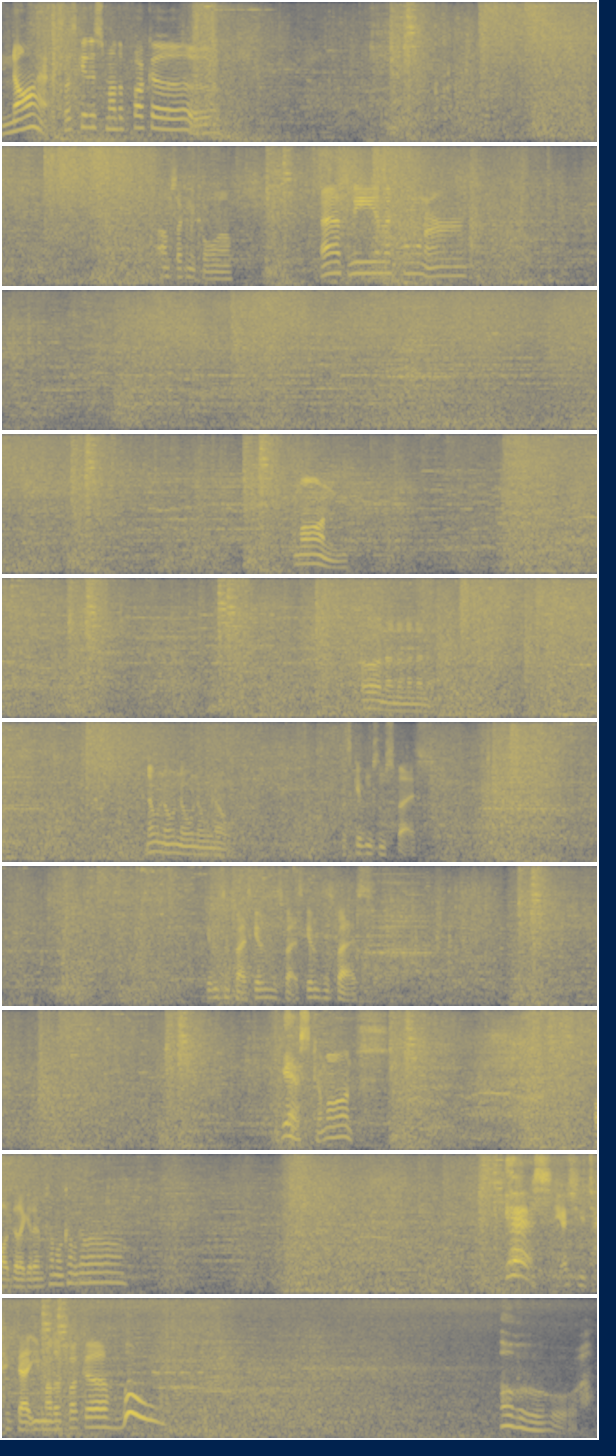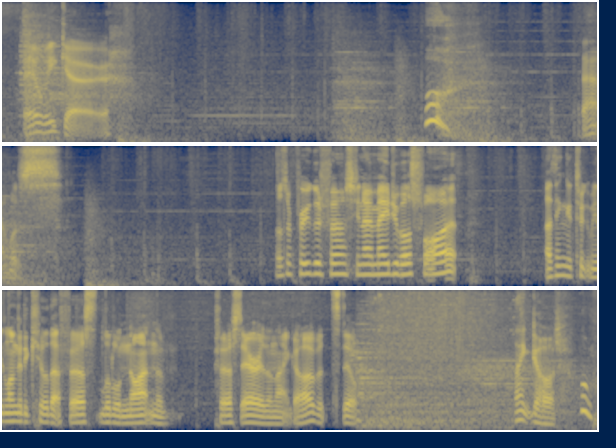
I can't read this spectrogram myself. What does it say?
Nice. Let's get this motherfucker. Oh, I'm stuck in the corner. That's me in the corner. Come on. Oh, no, no, no, no, no. No, no, no, no, no. Let's give him some space. Give him some space, give him some space, give him some space. Yes, come on. Oh, did I get him? Come on, come on, come on. Yes! Yes, you take that, you motherfucker. Woo! Oh, there we go. Woo! That was... That was a pretty good first, you know, major boss fight. I think it took me longer to kill that first little knight in the first area than that guy, but still. Thank God. Whew.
